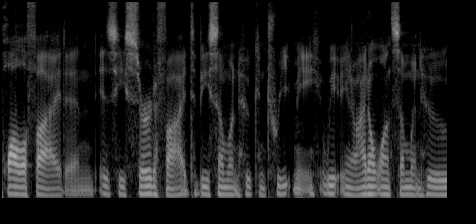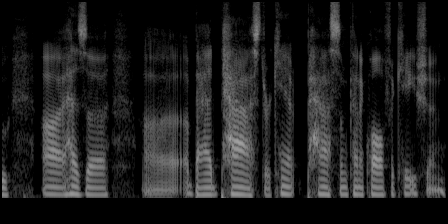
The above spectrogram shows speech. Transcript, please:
qualified and is he certified to be someone who can treat me? We you know I don't want someone who uh, has a uh, a bad past or can't pass some kind of qualification.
